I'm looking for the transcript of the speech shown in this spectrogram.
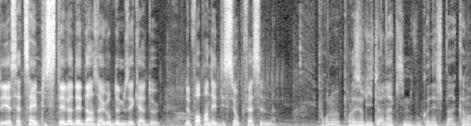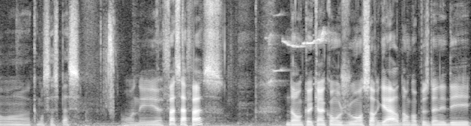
Il y a cette simplicité-là d'être dans un groupe de musique à deux, de pouvoir prendre des décisions plus facilement. Pour, le- pour les auditeurs là, qui ne vous connaissent pas, comment, comment ça se passe? On est face à face. Donc, euh, quand on joue, on se regarde. Donc, on peut se donner des,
